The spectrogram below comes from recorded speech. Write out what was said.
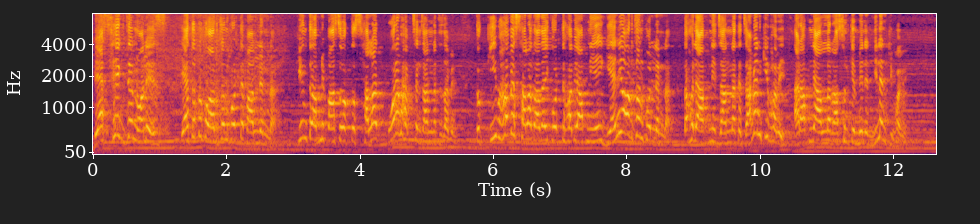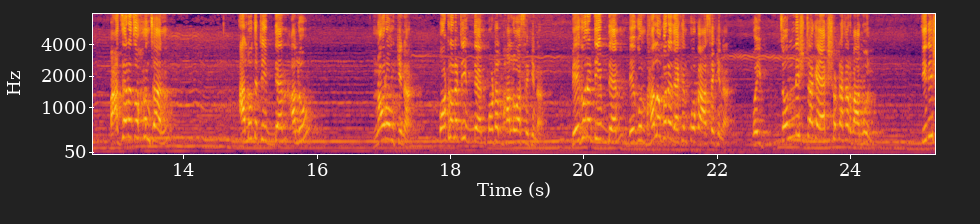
বেসিক যে নলেজ এতটুকু অর্জন করতে পারলেন না। কিন্তু আপনি পাঁচ ওয়াক্ত সালাদ পরে ভাবছেন জান্নাতে যাবেন। তো কীভাবে সালাদ আদায় করতে হবে? আপনি এই জ্ঞানই অর্জন করলেন না। তাহলে আপনি জান্নাতে যাবেন কীভাবে? আর আপনি আল্লাহ রাসুলকে মেনে নিলেন কীভাবে? বাজারে যখন যান, আলুতে টিপ দেন, আলু নরম কিনা? পটলে টিপ দেন, পটল ভালো আছে কিনা? বেগুনে টিপ দেন, বেগুন ভালো করে দেখেন পোকা আছে কিনা? ওই চল্লিশ টাকা, একশো টাকার বাগুন, তিরিশ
